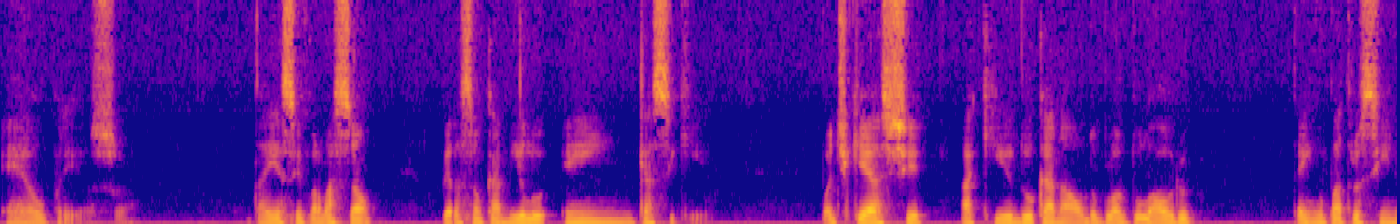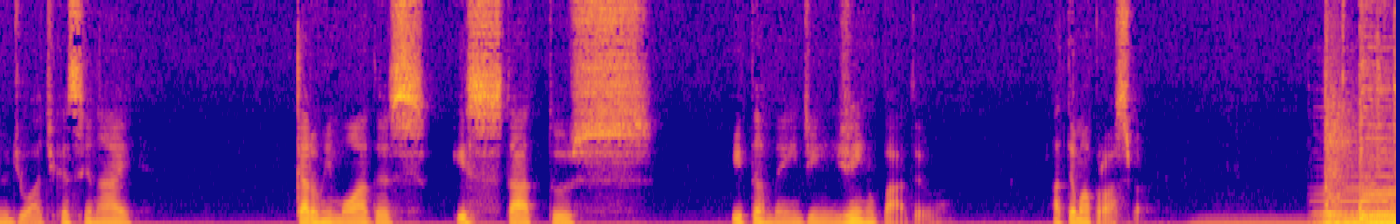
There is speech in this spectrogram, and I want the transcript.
é o preso. Está aí essa informação. Operação Camilo em Caciqui. Podcast aqui do canal do Blog do Lauro tem o patrocínio de Ótica Sinai, Carome Modas, Status e também de Engenho Padre. Até uma próxima. Bye.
